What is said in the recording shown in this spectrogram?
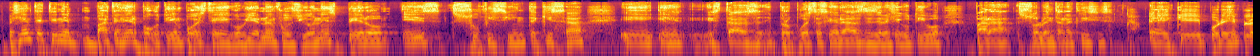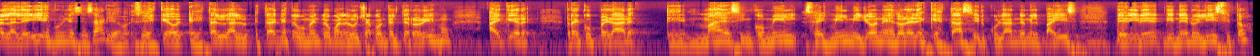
El presidente tiene, va a tener poco tiempo este gobierno en funciones, pero ¿es suficiente quizá eh, eh, estas propuestas generadas desde el Ejecutivo para solventar la crisis? Eh, que, por ejemplo, la ley es muy necesaria. Si es que está, está en este momento con la lucha contra el terrorismo, hay que recuperar eh, más de 5 mil, 6 mil millones de dólares que está circulando en el país de dinero ilícito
